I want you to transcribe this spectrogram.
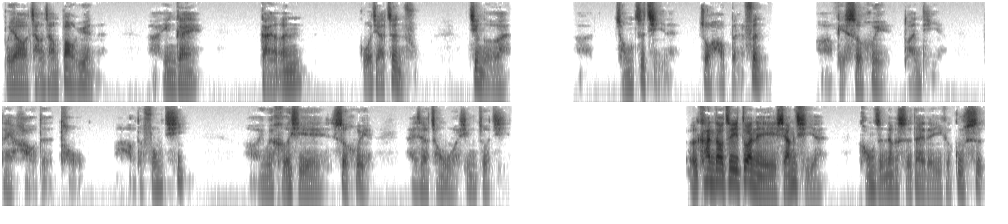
不要常常抱怨了。啊，应该感恩国家政府，进而啊，啊，从自己呢做好本分，啊，给社会团体。带好的头，好的风气，啊，因为和谐社会还是要从我心做起。而看到这一段呢，也想起啊，孔子那个时代的一个故事。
